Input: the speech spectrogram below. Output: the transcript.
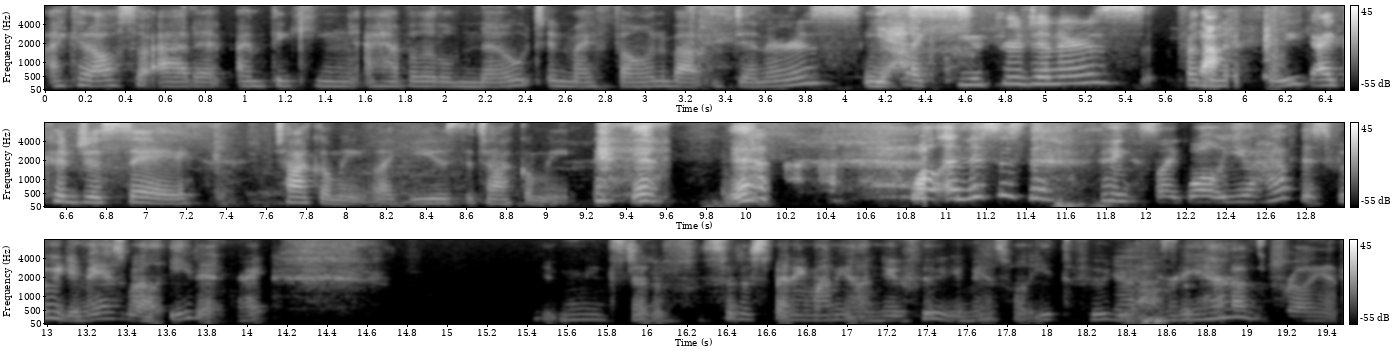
I could also add it. I'm thinking I have a little note in my phone about dinners, like future dinners for Yeah. the next week. I could just say taco meat, like use the taco meat. Yeah. Well, and this is the thing. It's like, well, you have this food, you may as well eat it, right? Instead of instead of spending money on new food, you may as well eat the food you already have. That's brilliant.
